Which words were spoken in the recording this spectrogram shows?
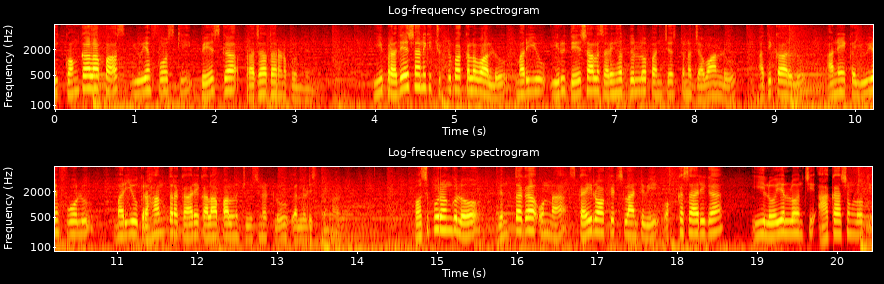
ఈ కొంకాలా పాస్ యుఎఫ్ఓస్కి బేస్గా ప్రజాదరణ పొందింది. ఈ ప్రదేశానికి చుట్టుపక్కల వాళ్ళు మరియు ఇరు దేశాల సరిహద్దుల్లో పనిచేస్తున్న జవాన్లు అధికారులు అనేక యుఎఫ్ఓలు మరియు గ్రహాంతర కార్యకలాపాలను చూసినట్లు వెల్లడిస్తున్నారు. పసుపు రంగులో వింతగా ఉన్న స్కై రాకెట్స్ లాంటివి ఒక్కసారిగా ఈ లోయల్లోంచి ఆకాశంలోకి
